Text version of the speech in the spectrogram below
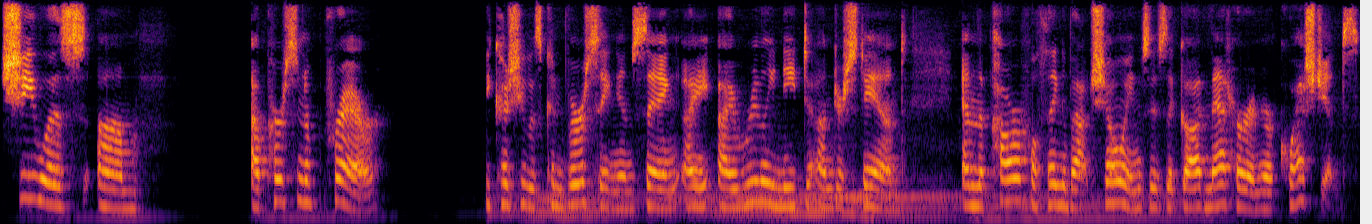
She was um, a person of prayer because she was conversing and saying, I, I really need to understand. And the powerful thing about showings is that God met her in her questions.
